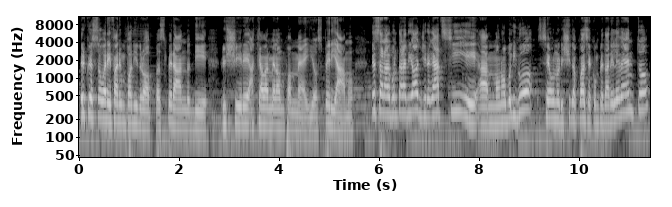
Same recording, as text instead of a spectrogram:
Per questo vorrei fare un po' di drop sperando di riuscire a cavarmela un po' meglio. Speriamo. Questa è la puntata di oggi ragazzi a Monopoly Go Sono riuscito quasi a completare l'evento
